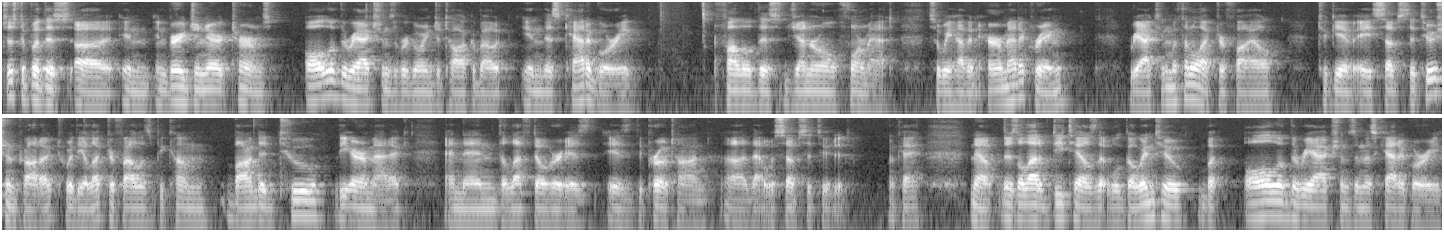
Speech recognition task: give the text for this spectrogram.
just to put this uh, in, in very generic terms, all of the reactions we're going to talk about in this category follow this general format. So we have an aromatic ring reacting with an electrophile to give a substitution product where the electrophile has become bonded to the aromatic and then the leftover is is the proton uh, that was substituted okay? Now there's a lot of details that we'll go into but all of the reactions in this category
